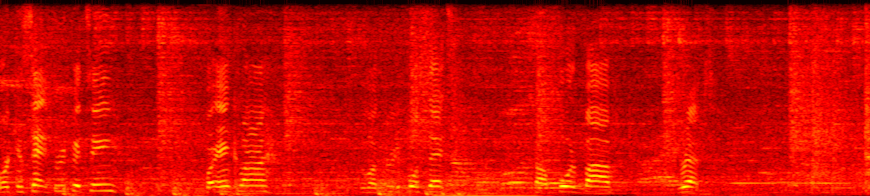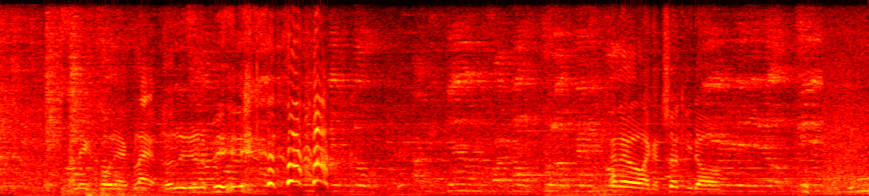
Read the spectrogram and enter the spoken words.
Working set 315 for incline. We're going three to four sets, about four to five reps. I need to nigga Kodak Black earlier than a bit. I know like a Chucky doll.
